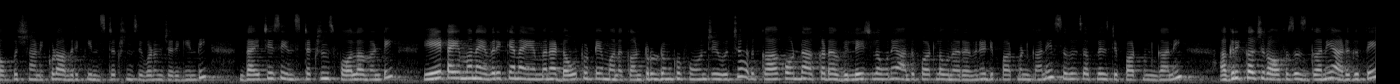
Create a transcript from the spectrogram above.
పంపించడానికి కూడా అందరికీ ఇన్స్ట్రక్షన్స్ ఇవ్వడం జరిగింది. దయచేసి ఇన్స్ట్రక్షన్స్ ఫాలో అవ్వండి. ఏ టైం అయినా ఎవరికైనా ఏమైనా డౌట్ ఉంటే మన కంట్రోల్ రూమ్కు ఫోన్ చేయవచ్చు అది కాకుండా అక్కడ విలేజ్లోనే అందుబాటులో ఉన్న రెవెన్యూ డిపార్ట్మెంట్ కానీ సివిల్ సప్లైస్ డిపార్ట్మెంట్ కానీ అగ్రికల్చర్ ఆఫీసర్స్ కానీ అడిగితే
